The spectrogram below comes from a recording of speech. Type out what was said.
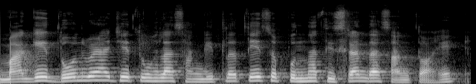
मागे दोन वेळा जे तुम्हाला सांगितलं तेच पुन्हा तिसऱ्यांदा सांगतो आहे.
